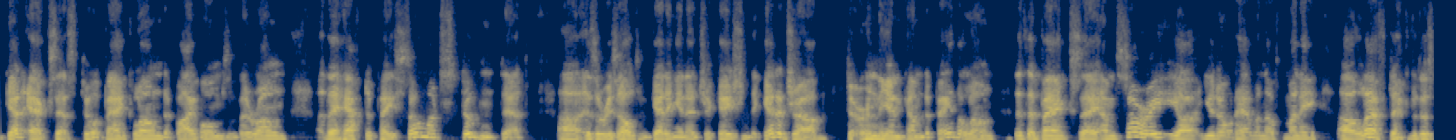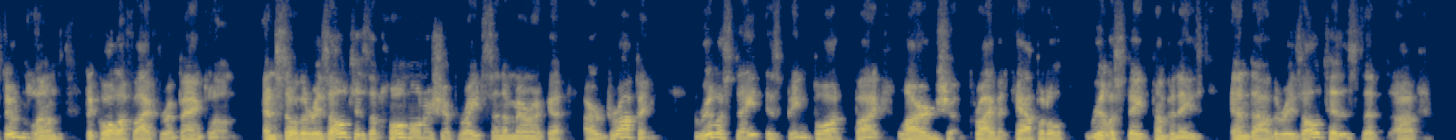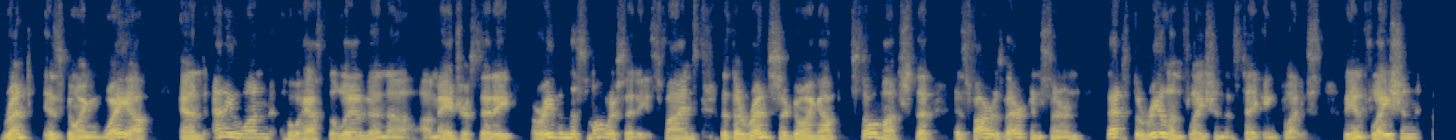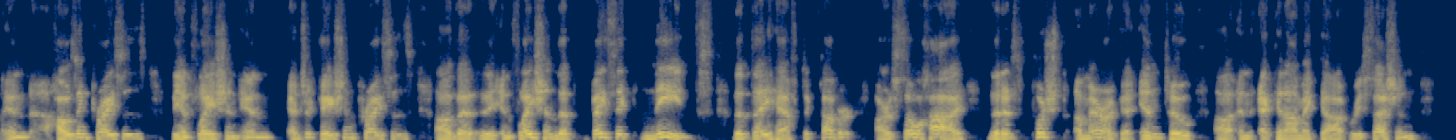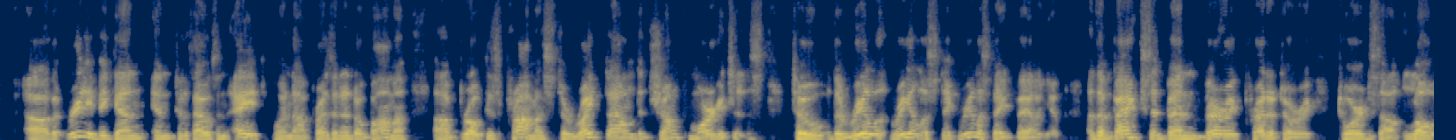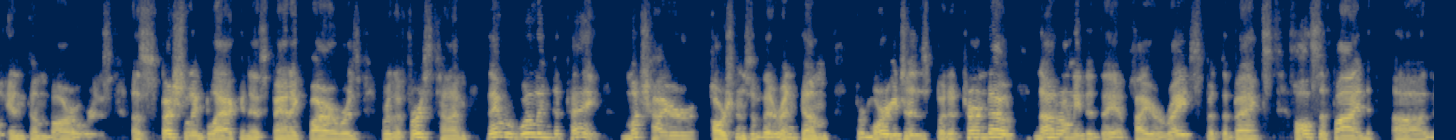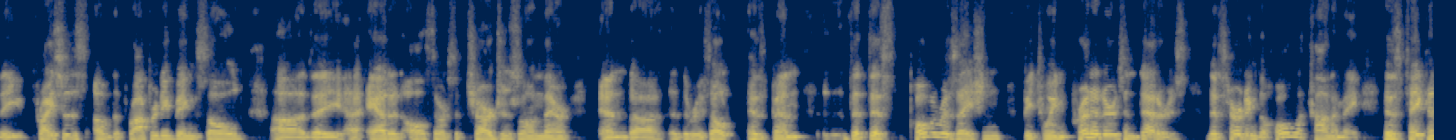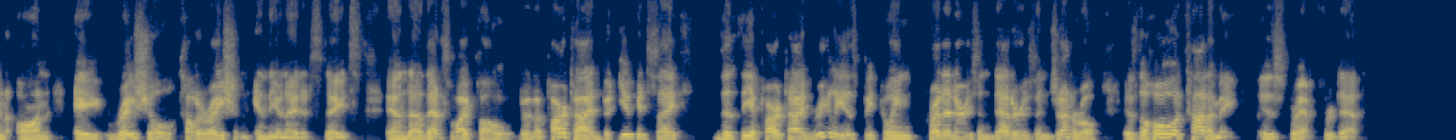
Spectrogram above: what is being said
get access to a bank loan to buy homes of their own. They have to pay so much student debt uh, as a result of getting an education to get a job to earn the income to pay the loan that the banks say, I'm sorry, uh, you don't have enough money uh, left after the student loans to qualify for a bank loan. And so the result is that home ownership rates in America are dropping. Real estate is being bought by large private capital real estate companies and uh, the result is that uh, rent is going way up. And anyone who has to live in a, a, major city or even the smaller cities finds that the rents are going up so much that, as far as they're concerned, that's the real inflation that's taking place. The inflation in housing prices, the inflation in education prices, uh, the, the inflation that basic needs that they have to cover are so high that it's pushed America into uh, an economic uh, recession uh, that really began in 2008 when uh, President Obama uh, broke his promise to write down the junk mortgages to the real, realistic real estate value. The banks had been very predatory towards uh, low income borrowers, especially Black and Hispanic borrowers. For the first time, they were willing to pay much higher portions of their income for mortgages. But it turned out not only did they have higher rates, but the banks falsified uh, the prices of the property being sold. Uh, they uh, added all sorts of charges on there. And uh, the result has been that this polarization between creditors and debtors that's hurting the whole economy has taken on a racial coloration in the United States. And uh, that's why I call it apartheid. But you could say that the apartheid really is between creditors and debtors in general, is the whole economy is strapped for debt.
